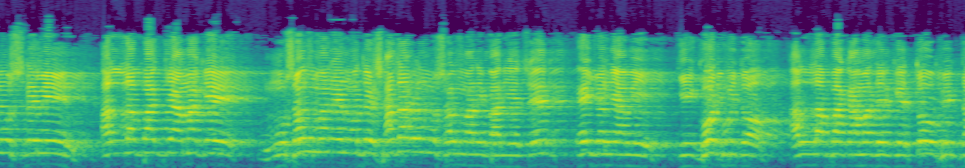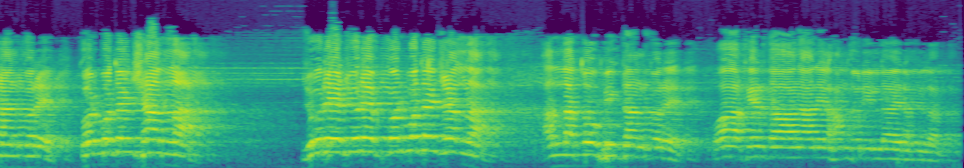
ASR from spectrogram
মুসলিমিন আল্লাহ যে আমাকে মুসলমানের মধ্যে সাধারণ মুসলমানই বানিয়েছেন, এই জন্য আমি কি গর্বিত। আল্লাহ পাক আমাদেরকে তৌফিক দান করে। করব তো ইনশাআল্লাহ। জোরে জোরে করব তো ইনশাআল্লাহ। আল্লাহ তৌফিক দান করে। ওয়া আখির দাওয়ানা আলহামদুলিল্লাহি আলামিন।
